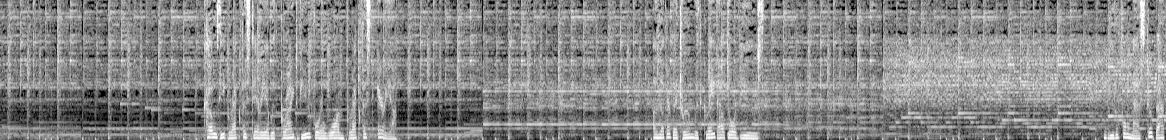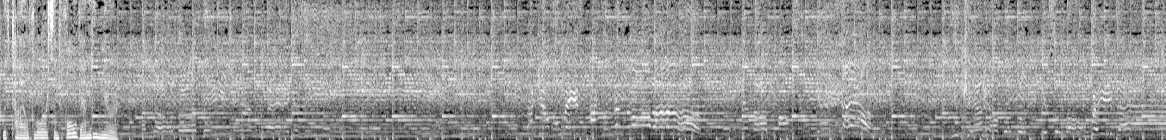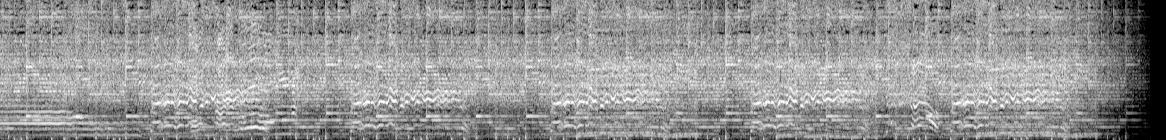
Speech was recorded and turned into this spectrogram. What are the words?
Cozy breakfast area with bright view for a warm breakfast area. Another bedroom with great outdoor views. Beautiful master bath with tile floors and full vanity mirror.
